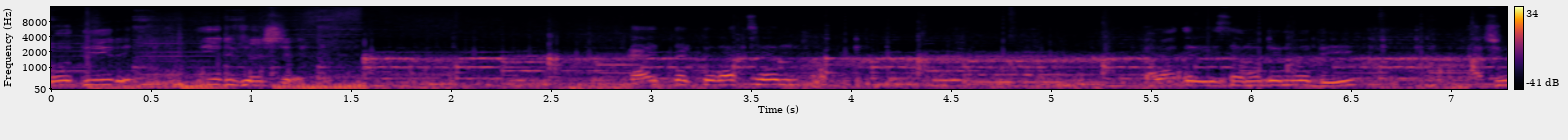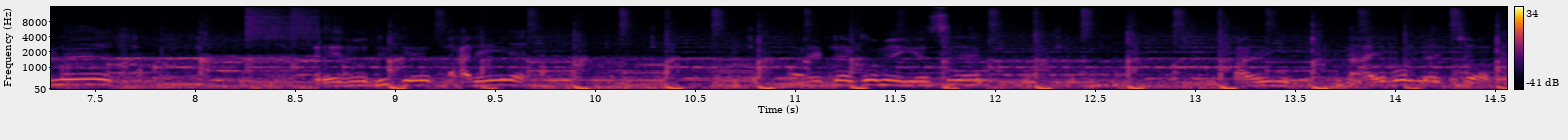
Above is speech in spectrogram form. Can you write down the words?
নদীর তীর ঘেসে গাইড দেখতে পাচ্ছেন? আমাদের ইসামতি নদী। আসলে এই নদীতে পানি অনেকটা কমে গেছে। পানি নাই বললে চলে,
